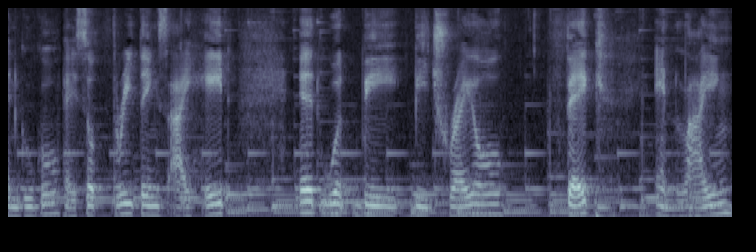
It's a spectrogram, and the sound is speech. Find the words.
in google. Okay so three things i hate. It would be betrayal fake and lying.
